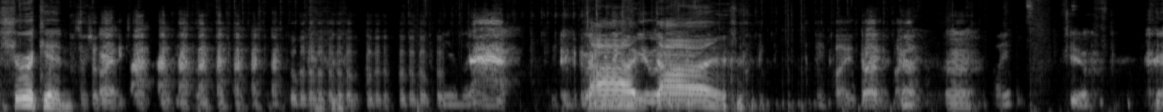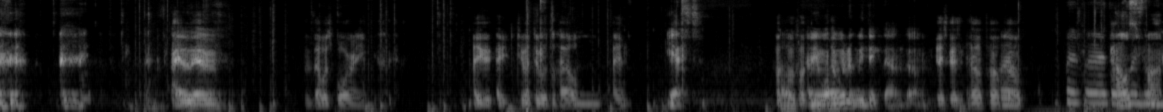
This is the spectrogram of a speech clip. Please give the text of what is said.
Shuriken. So, so, Alright. so- Ah, ah, ah, ah, ah, ah, ah, Go, go, go, go, go, go, go, go, go, go, go, go, go. Yeah, ah. But- Why are Die, you leaving me alone? die. Fine, fine, ah, fine. ah. Wait. Phew. I live. That was boring. Are you, are you, do you want to go to hell? Yes. Fuck, Oh, fuck, fuck. I mean, why wouldn't we dig down though? Guys, guys, help, help, Well, help. Wait, wait, I don't How's wanna go. fun?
